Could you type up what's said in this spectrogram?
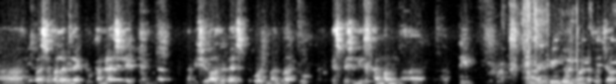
Uh, first of all, I would like to congratulate and uh, wish you all the best, the whole Malbar group, especially the Khammam uh, team. Uh, you've been doing wonderful job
